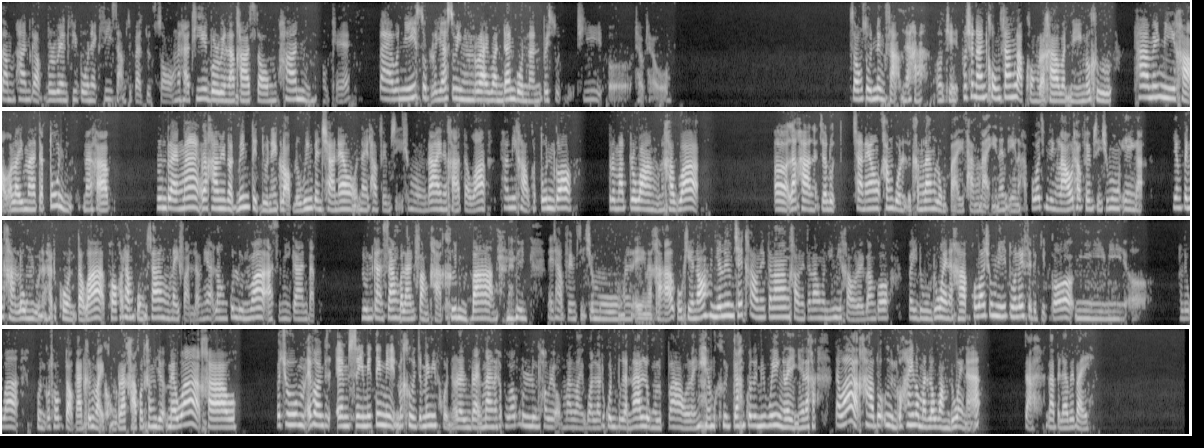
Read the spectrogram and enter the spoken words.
สัมพันธ์กับบริเวณ Fibonacci 38.2 นะคะ ที่บริเวณราคา 2,000 โอเค แต่วันนี้สุดระยะสวิงรายวันด้านบนนั้นไปสุดอยู่ที่เอ่อแถวแถว2013 นะคะ โอเค เพราะฉะนั้นโครงสร้างหลักของราคาวันนี้ก็คือ ถ้าไม่มีข่าวอะไรมากระตุ้นนะครับรุนแรงมาก ราคามีโอกาสวิ่งติดอยู่ในกรอบ หรือวิ่งเป็นชาแนลในทำเฟรม4ชั่วโมงได้นะคะ แต่ว่าถ้ามีข่าวกระตุ้นก็ระมัดระวังนะคะว่าเอ่อราคาเนี่ยจะหลุดชาแนลข้างบนหรือข้างล่างลงไปทางไหนนั่นเองนะคะ เพราะว่าจริงๆแล้วทำเฟรม4ชั่วโมงเองอะ ยังเป็นขาลงอยู่นะคะทุกคน แต่ว่าพอเขาทำโครงสร้างในฝันแล้วเนี่ย เราก็ลุ้นว่าอาจจะมีการแบบลุ้นการสร้างบาลานซ์ฝั่งขาขึ้นบ้างนั่นเองในทำเฟรมสี่ชั่วโมงนั่นเองนะคะ โอเคเนาะอย่าลืมเช็คข่าวในตารางข่าวในตารางวันนี้มีข่าวอะไรบ้างก็ไปดูด้วยนะคะเพราะว่าช่วงนี้ตัวเลขเศรษฐกิจก็มีมีเอ่อเขาเรียกว่าผลกระทบต่อการเคลื่อนไหวของราคาค่อนข้างเยอะแม้ว่าข่าว ประชุม FOMC Meeting Minute เมื่อคืนจะไม่มีผลอะไรรุนแรงมากนะคะเพราะว่าคุณลุงพาเวลออกมาหลายวัน แล้วทุกคนเบื่อหน้าลุงหรือเปล่าอะไรเงี้ยเมื่อคืนกรามก็เลยไม่วิ่งอะไรอย่างเงี้ยนะคะ แต่ว่าข่าวตัวอื่นก็ให้เรามาระวังด้วยนะจ้ะลาไปแล้วบ๊ายบาย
